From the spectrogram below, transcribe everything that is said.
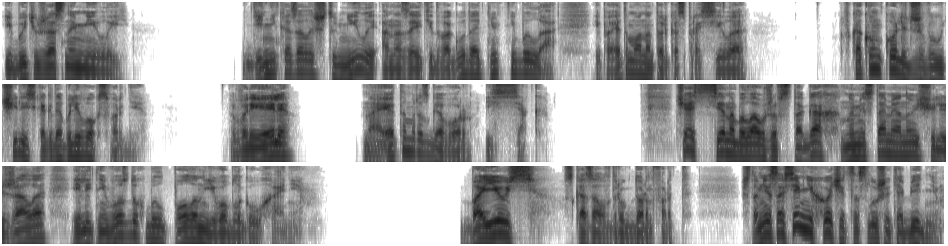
и быть ужасно милой. Динни казалось, что милой она за эти два года отнюдь не была, и поэтому она только спросила, «В каком колледже вы учились, когда были в Оксфорде?» «В Риэле». На этом разговор иссяк. Часть сена была уже в стогах, но местами оно еще лежало, и летний воздух был полон его благоухания. «Боюсь», — сказал вдруг Дорнфорд, — «что мне совсем не хочется слушать обедню.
